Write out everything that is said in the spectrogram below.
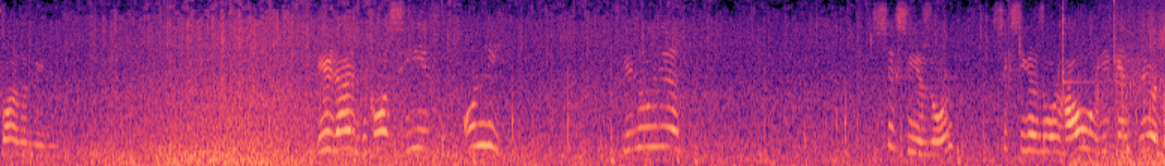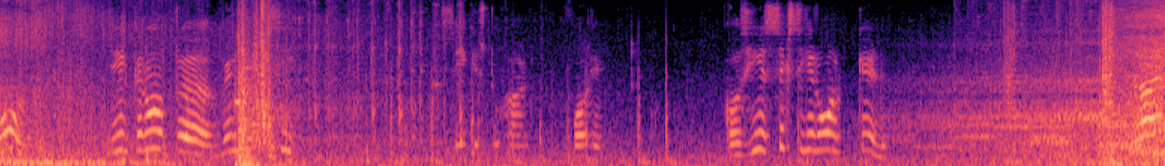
for the video. He died because he is only he's only a six years old. Six years old. How he can play a door? He cannot uh, win the Seek. Seek is too hard for him. Cause he is 60 year old kid. And I am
